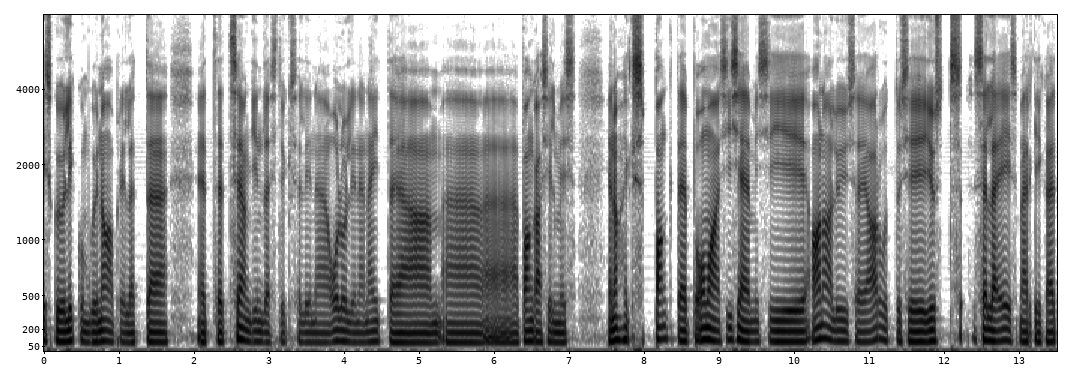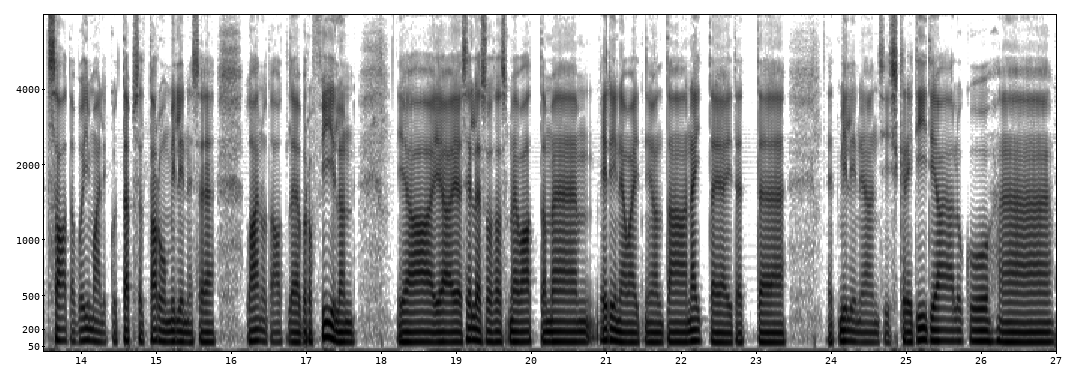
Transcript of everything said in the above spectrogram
eeskujulikum kui naabril, et et, et see on kindlasti üks selline oluline näitaja äh, panga silmis. ja noh, eks pank teeb oma sisemisi analüüse ja arvutusi just selle eesmärgiga, et saada võimalikult täpselt aru, milline see laenutaotleja profiil on ja, ja, ja selles osas me vaatame erinevaid nii-öelda näitajaid, et äh, et milline on siis krediidiajalugu, äh,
